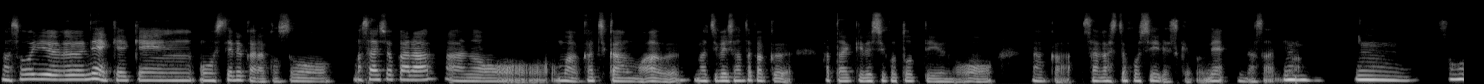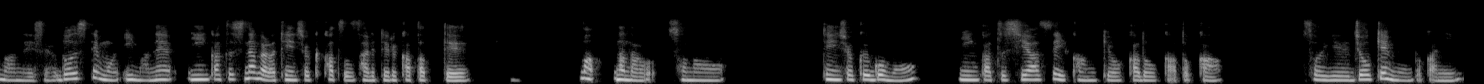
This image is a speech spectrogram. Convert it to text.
まあ、そういうね、経験をしてるからこそ、まあ、最初から、あの、まあ、価値観も合う、モチベーション高く働ける仕事っていうのを、なんか探してほしいですけどね、皆さんには。うん。うん。そうなんですよ。どうしても今ね、妊活しながら転職活動されてる方って、まあ、なんだろう、その、転職後も妊活しやすい環境かどうかとか、そういう条件面とかに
